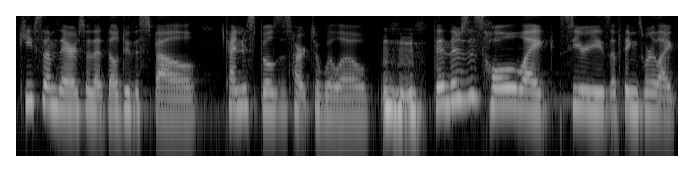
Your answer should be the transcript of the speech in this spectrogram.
keeps them there so that they'll do the spell, kind of spills his heart to Willow. Mm-hmm. Then there's this whole like series of things where like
